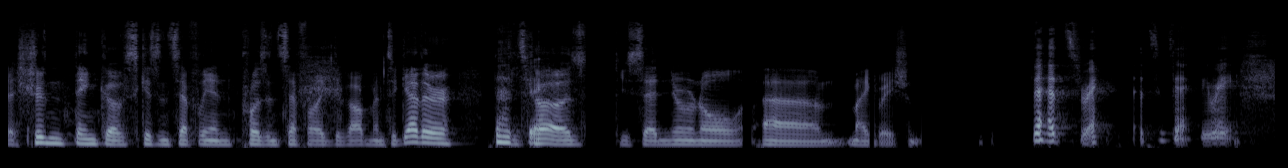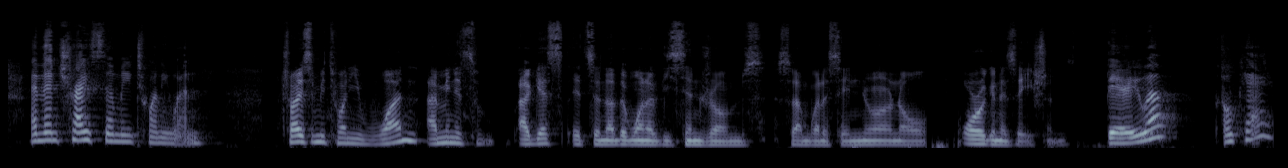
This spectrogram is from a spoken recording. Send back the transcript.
I shouldn't think of schizencephaly and prosencephalic development together That's right. because you said neuronal um, migration. That's right. That's exactly right. And then trisomy 21. Trisomy 21, I mean, it's I guess it's another one of these syndromes. So I'm going to say neuronal organizations. Very well. Okay.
